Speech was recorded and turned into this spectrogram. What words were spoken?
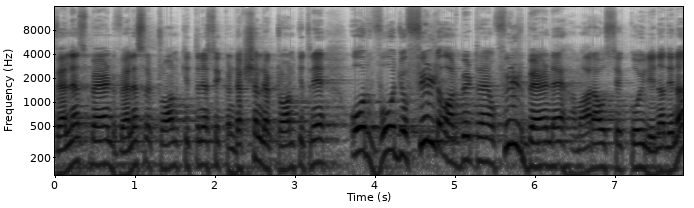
ویلنس بینڈ ویلنس الیکٹران کتنے سے کنڈکشن الیکٹران کتنے ہیں اور وہ جو فیلڈ آربٹ ہے فیلڈ بینڈ ہے ہمارا اس سے کوئی لینا دینا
